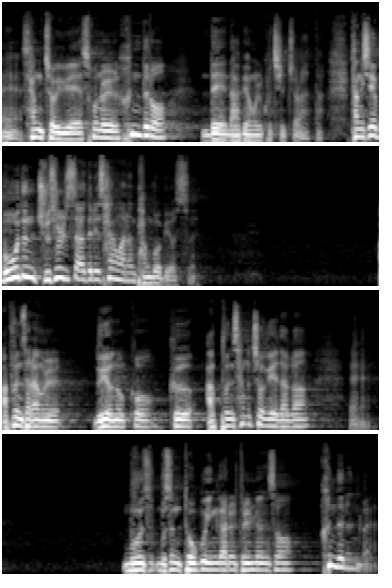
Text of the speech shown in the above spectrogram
예, 상처 위에 손을 흔들어 내 나병을 고칠 줄 알았다. 당시의 모든 주술사들이 사용하는 방법이었어요. 아픈 사람을 누워놓고 그 아픈 상처 위에다가 예, 무슨 도구인가를 들면서 흔드는 거야.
